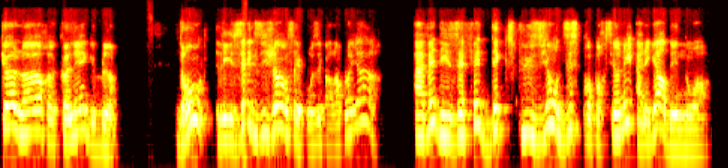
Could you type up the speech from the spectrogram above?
que leurs collègues blancs. Donc, les exigences imposées par l'employeur avaient des effets d'exclusion disproportionnés à l'égard des Noirs.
